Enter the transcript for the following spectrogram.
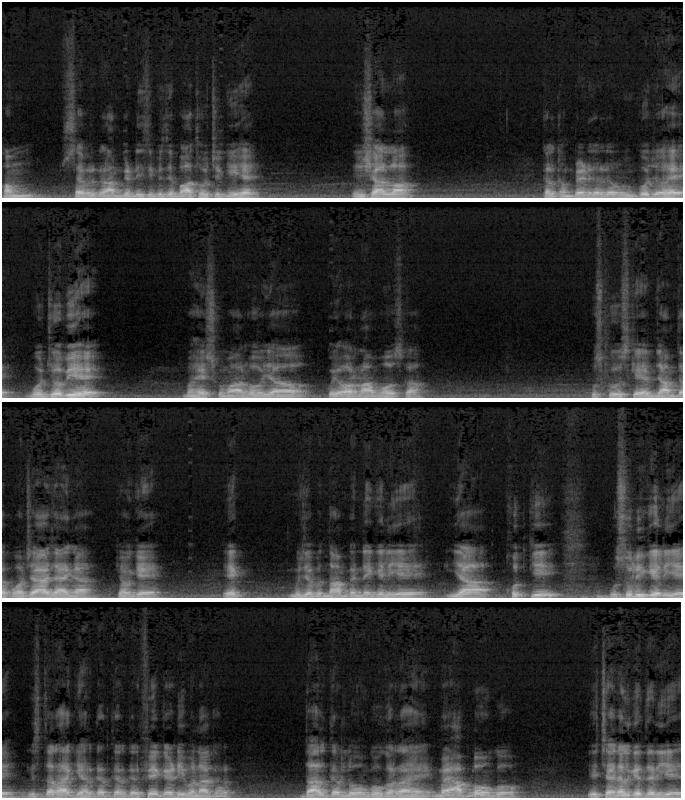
हम साइबर क्राइम के डीसीपी से बात हो चुकी है इन कल कंप्लेंट कर उनको जो है, वो जो भी है, महेश कुमार हो या कोई और नाम हो उसका, उसको उसके अंजाम तक पहुँचाया जाएगा, क्योंकि एक मुझे बदनाम करने के लिए या ख़ुद की वसूली के लिए इस तरह की हरकत कर कर फेक आईडी बनाकर डालकर लोगों को कर रहा है। मैं आप लोगों को ये चैनल के ज़रिए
